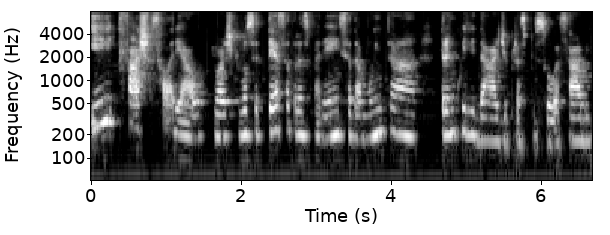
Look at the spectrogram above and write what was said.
E faixa salarial. Eu acho que você ter essa transparência dá muita tranquilidade para as pessoas, sabe?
